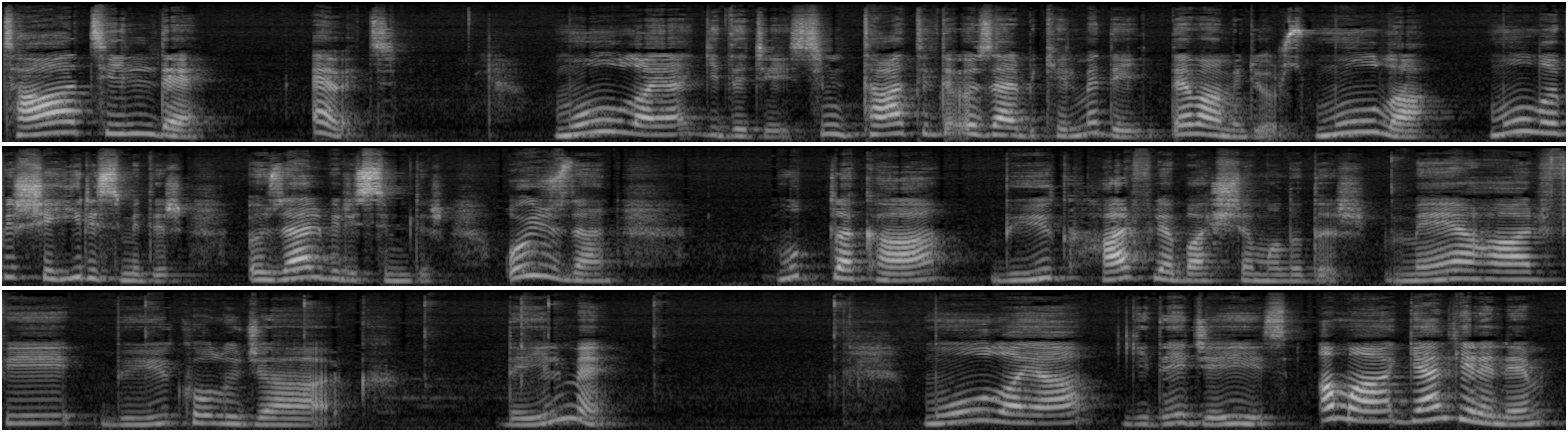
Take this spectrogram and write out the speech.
Tatilde. Evet. Muğla'ya gideceğiz. Şimdi tatilde özel bir kelime değil. Devam ediyoruz. Muğla. Muğla bir şehir ismidir. Özel bir isimdir. O yüzden mutlaka büyük harfle başlamalıdır. M harfi büyük olacak. Değil mi? Muğla'ya gideceğiz. Ama gel gelelim.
